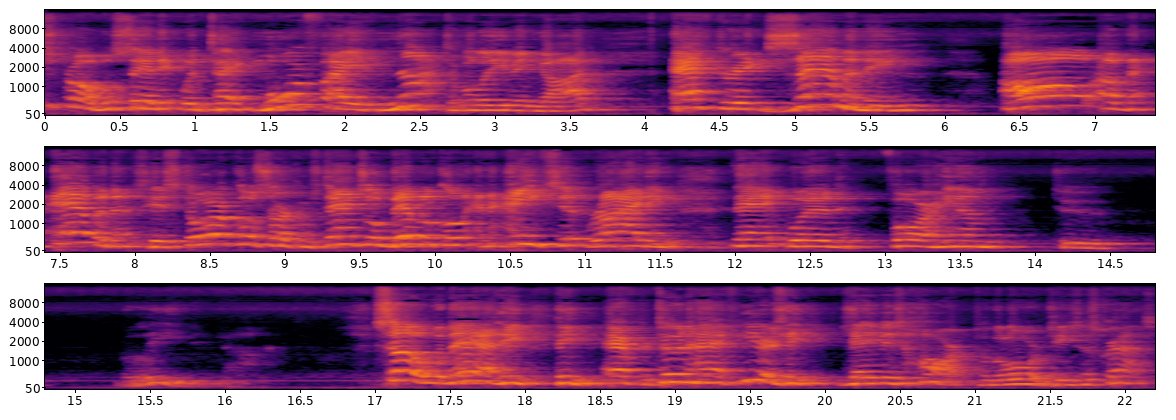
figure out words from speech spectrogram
Strobel said it would take more faith not to believe in God after examining all of the evidence, historical, circumstantial, biblical, and ancient writing that would for him to believe. So with that, he, he after two and a half years, he gave his heart to the Lord Jesus Christ.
